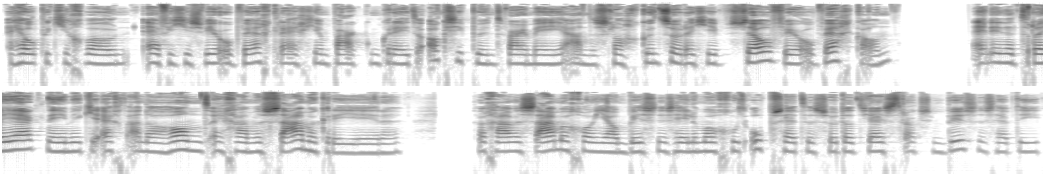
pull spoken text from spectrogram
help ik je gewoon eventjes weer op weg. Krijg je een paar concrete actiepunten waarmee je aan de slag kunt, zodat je zelf weer op weg kan. En in het traject neem ik je echt aan de hand en gaan we samen creëren. Dan gaan we samen gewoon jouw business helemaal goed opzetten, zodat jij straks een business hebt die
